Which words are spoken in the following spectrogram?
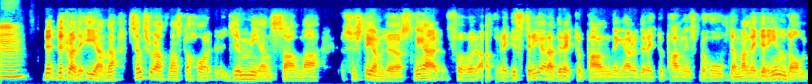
Mm. Det, det, tror jag är det ena. Sen tror jag att man ska ha gemensamma systemlösningar för att registrera direktupphandlingar och direktupphandlingsbehov där man lägger in dem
